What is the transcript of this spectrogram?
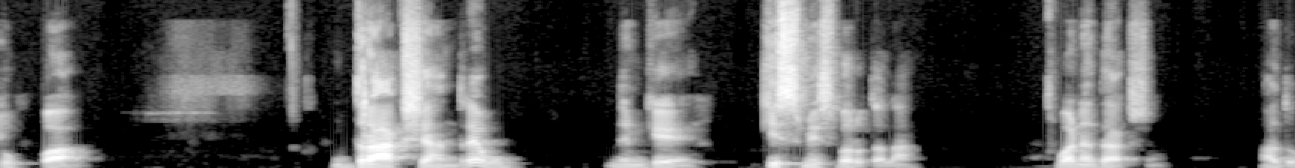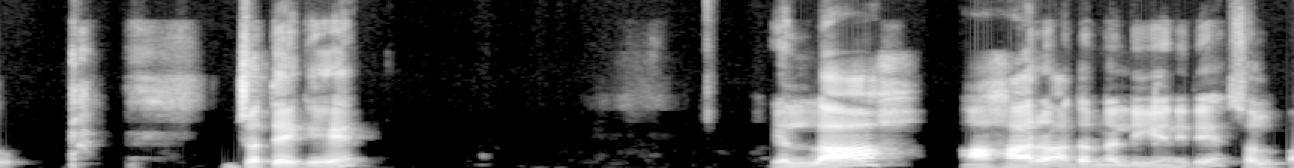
ತುಪ್ಪ. ದ್ರಾಕ್ಷ ಅಂದರೆ ನಿಮಗೆ ಕಿಸ್ಮಿಸ್ ಬರುತ್ತಲ್ಲ? ಒಣ ದ್ರಾಕ್ಷ ಅದು ಜೊತೆಗೆ ಎಲ್ಲ ಆಹಾರ ಅದರಲ್ಲಿ ಏನಿದೆ? ಸ್ವಲ್ಪ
